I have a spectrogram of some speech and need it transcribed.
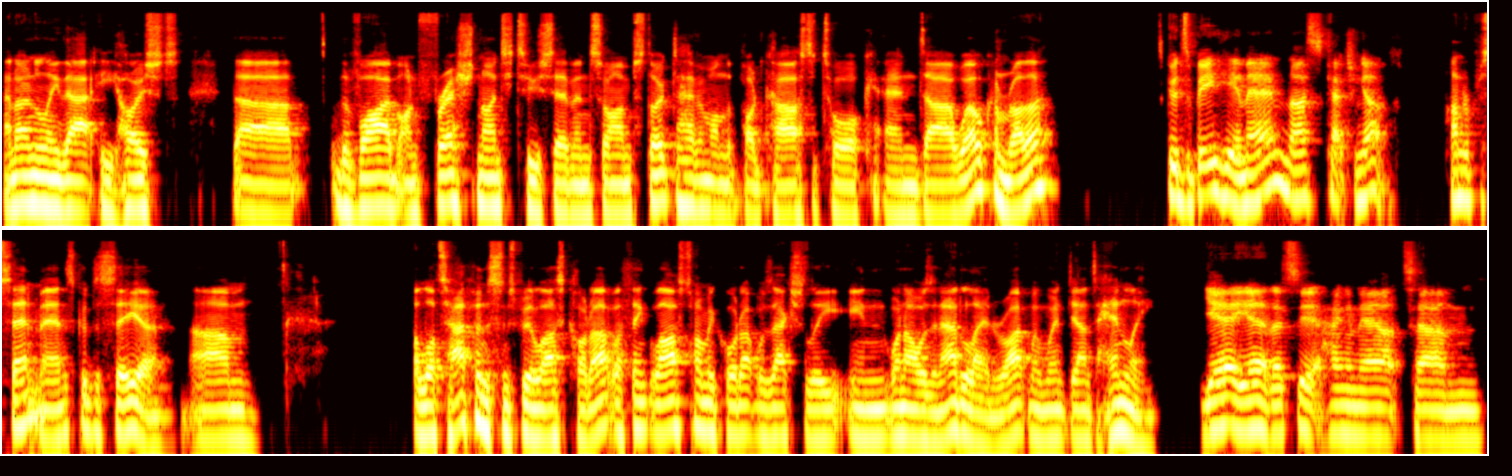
And not only that, he hosts the, the vibe on Fresh 92.7. So I'm stoked to have him on the podcast to talk. And uh, welcome, brother. It's good to be here, man. Nice catching up. 100%, man. It's good to see you. Um, a lot's happened since we last caught up. I think last time we caught up was actually in when I was in Adelaide, right? When we went down to Henley. Yeah, yeah, that's it. Hanging out, um,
